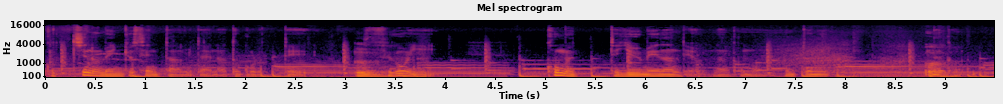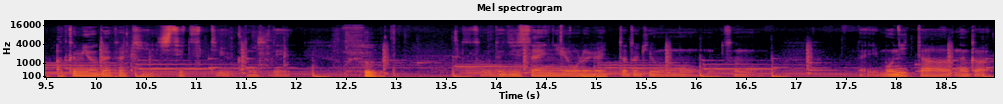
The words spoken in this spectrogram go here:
こっちの免許センターみたいなところってうん。すごい混むって有名なんだよ。なんかもう本当にうん。なんか悪名高き施設っていう感じで。うんそう。で実際に俺が行った時ももうその何？モニターなんか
